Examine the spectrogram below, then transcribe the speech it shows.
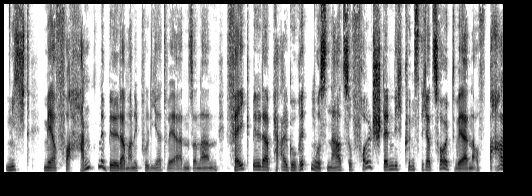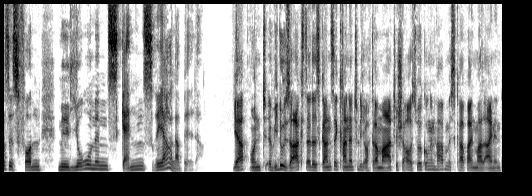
nicht mehr vorhandene Bilder manipuliert werden, sondern Fake-Bilder per Algorithmus nahezu vollständig künstlich erzeugt werden auf Basis von Millionen Scans realer Bilder. Ja, und äh, wie du sagst, äh, das Ganze kann natürlich auch dramatische Auswirkungen haben. Es gab einmal einen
